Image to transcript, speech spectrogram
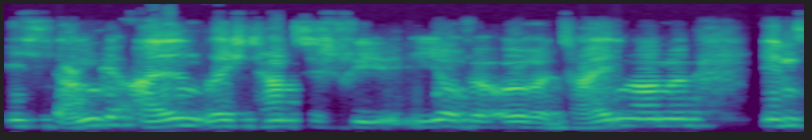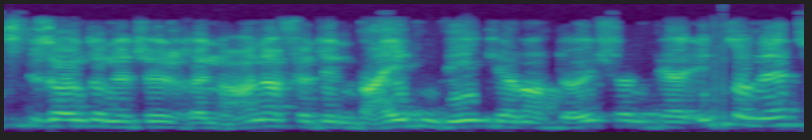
Ich danke allen recht herzlich für ihr, für eure Teilnahme, insbesondere natürlich Renana für den weiten Weg hier nach Deutschland per Internet.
